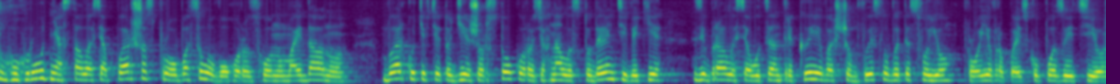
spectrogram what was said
грудня, сталася перша спроба силового розгону майдану. Беркутівці тоді жорстоко розігнали студентів, які зібралися у центрі Києва, щоб висловити свою проєвропейську позицію.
